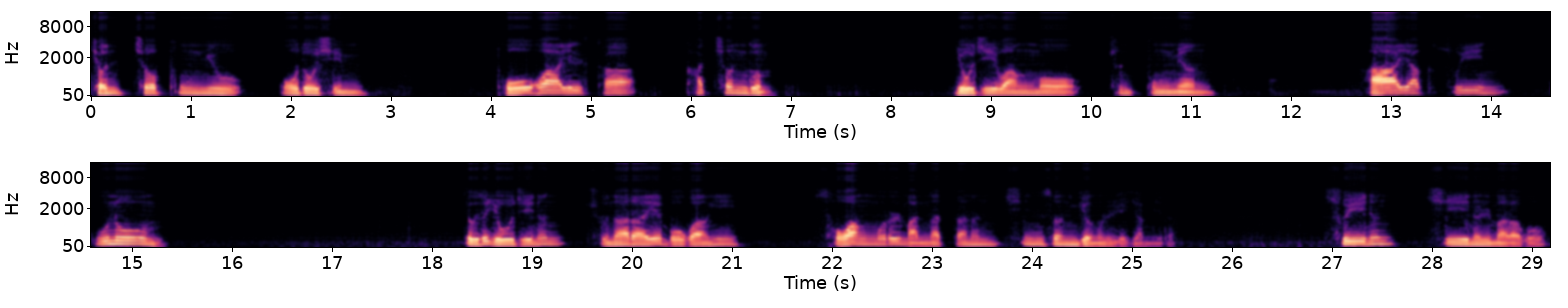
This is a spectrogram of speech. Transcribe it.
견처 풍류 오도심 도화 일타 가천금 요지왕모 춘풍면 아약수인 운우음 여기서 요지는 주나라의 모광이 서왕모를 만났다는 신선경을 얘기합니다. 수인은 시인을 말하고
